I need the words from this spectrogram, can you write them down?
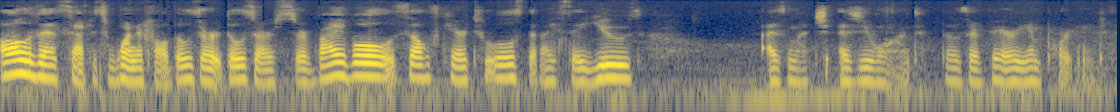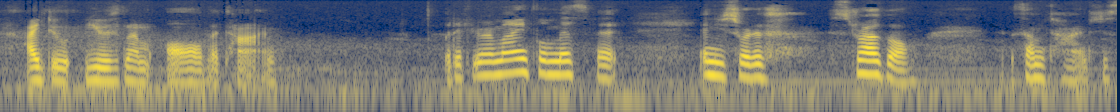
all of that stuff is wonderful. Those are, those are survival self-care tools that I say use as much as you want. Those are very important. I do use them all the time. But if you're a mindful misfit and you sort of struggle sometimes, just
